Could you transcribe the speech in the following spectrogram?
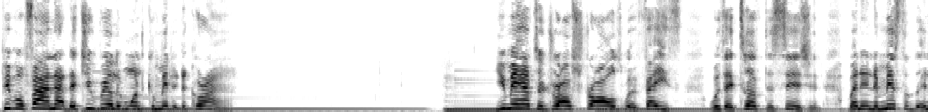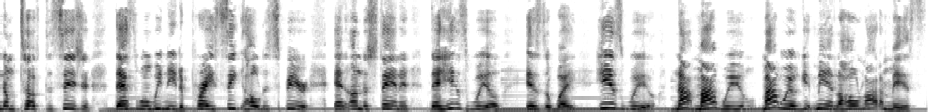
People find out that you really want to commit the crime. You may have to draw straws with face with a tough decision. But in the midst of the, in them tough decision, that's when we need to pray, seek Holy Spirit, and understanding that His will is the way. His will, not my will. My will get me in a whole lot of mess.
